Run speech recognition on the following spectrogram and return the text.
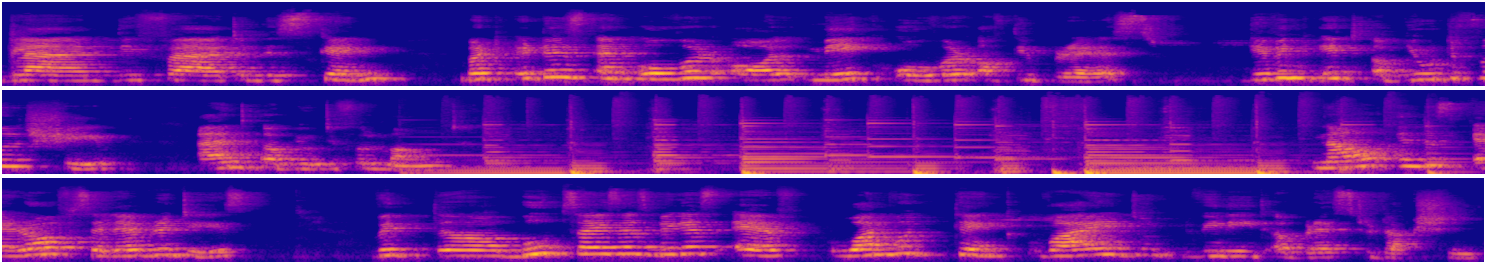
gland, the fat, and the skin, but it is an overall makeover of the breast, giving it a beautiful shape and a beautiful mound. Now, in this era of celebrities, with boob size as big as F, one would think, why do we need a breast reduction?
